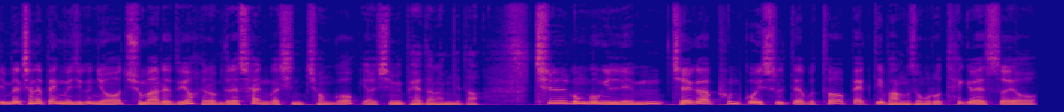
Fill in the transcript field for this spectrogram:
인백션의 백뮤직은요. 주말에도요. 여러분들의 사연과 신청곡 열심히 배달합니다. 7001님 제가 품고 있을 때부터 백디 방송으로 태교했어요.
